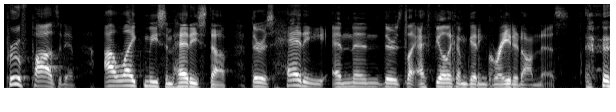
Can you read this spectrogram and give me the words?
proof positive. I like me some heady stuff. There's heady, and then there's like I feel like I'm getting graded on this.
